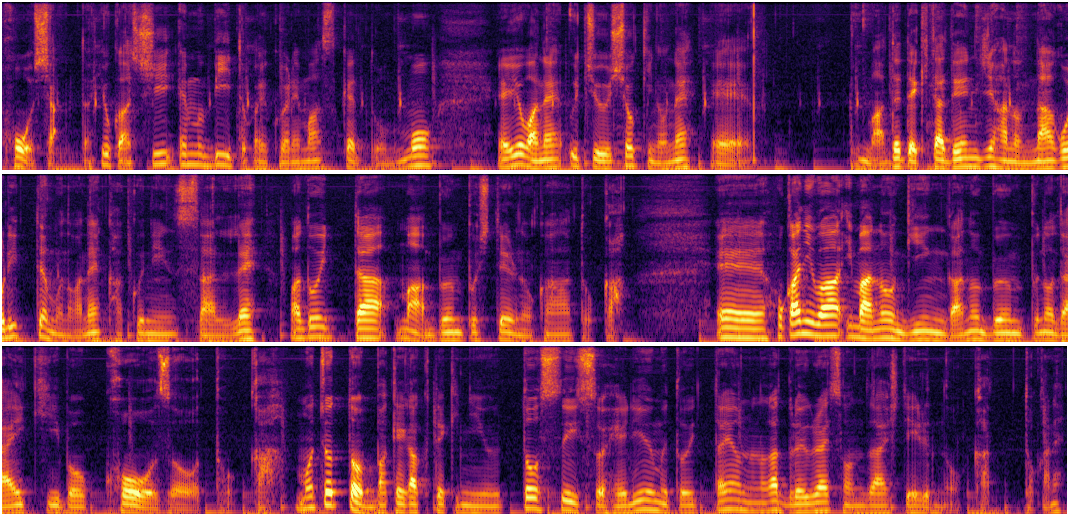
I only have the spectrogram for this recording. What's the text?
放射よくは CMB とかよく言われますけども、えー、要はね宇宙初期のね、えーまあ、出てきた電磁波の名残っていうものがね確認され、まあ、どういった、まあ、分布しているのかとか、えー、他には今の銀河の分布の大規模構造とかもうちょっと化学的に言うと水素ヘリウムといったようなのがどれぐらい存在しているのかとかね。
